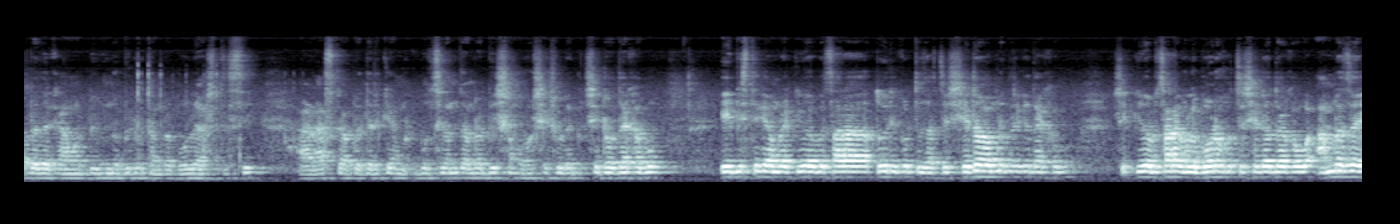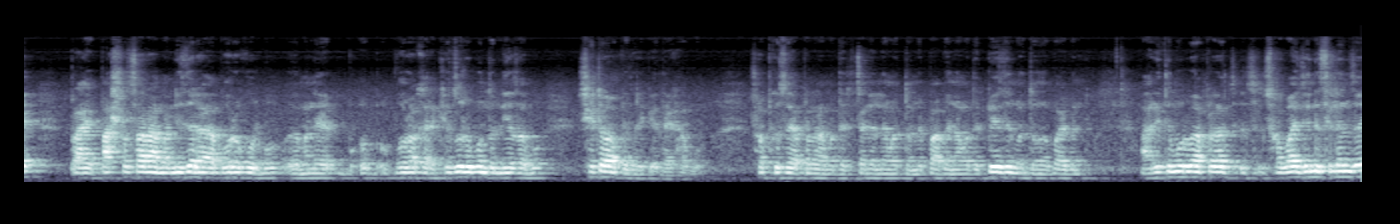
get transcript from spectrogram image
আপনাদেরকে আমার বিভিন্ন ভিডিওতে আমরা বলে আসতেছি। আর আজকে আপনাদেরকে আমরা বলছিলাম যে আমরা বীজ সংগ্রহ শেষ হলে সেটাও দেখাবো। এই বীজ থেকে আমরা কীভাবে চারা তৈরি করতে যাচ্ছি, সেটাও আপনাদেরকে দেখাবো। সে কীভাবে চারাগুলো বড় হচ্ছে সেটাও দেখাবো আমরা যে প্রায় পাঁচশো চারা আমরা নিজেরা বড় করব মানে বড় আকারে খেজুর পর্যন্ত নিয়ে যাব, সেটাও আপনাদেরকে দেখাবো। সব কিছু আপনারা আমাদের চ্যানেলের মাধ্যমে পাবেন, আমাদের পেজের মাধ্যমে পাবেন। আর ইতিমধ্যে আপনারা সবাই জেনেছিলেন যে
